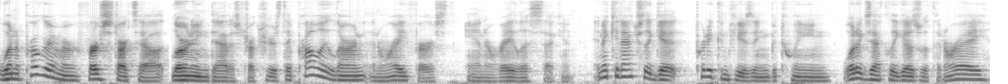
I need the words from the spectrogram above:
When a programmer first starts out learning data structures, they probably learn an array first and array list second. And it can actually get pretty confusing between what exactly goes with an array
